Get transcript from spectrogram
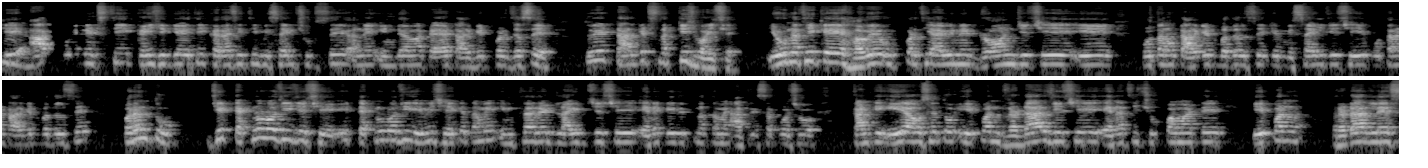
કે આ કોઓર્ડિનેટ્સથી કઈ જગ્યાએથી કરાચીથી મિસાઇલ છૂટશે અને ઇન્ડિયામાં કયા ટાર્ગેટ પર જશે તો એ ટાર્ગેટ્સ નક્કી જ હોય છે. એવું નથી કે હવે ઉપરથી આવીને ડ્રોન જે છે એ પોતાનું ટાર્ગેટ બદલશે કે મિસાઇલ જે છે એ પોતાના ટાર્ગેટ બદલશે. પરંતુ જે ટેકનોલોજી જે છે એ ટેકનોલોજી એવી છે કે તમે ઇન્ફ્રારેડ લાઇટ જે છે એને કઈ રીતના તમે આપી શકો છો? કારણ કે એ આવશે તો એ પણ રડાર જે છે એનાથી છુપવા માટે એ પણ રડારલેસ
